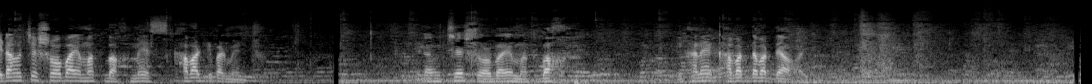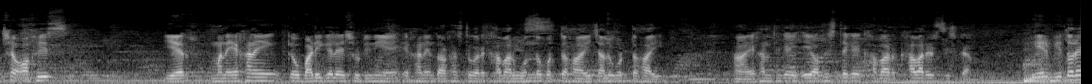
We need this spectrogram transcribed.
এটা হচ্ছে শোবাই মাতবাখ মেস খাবার ডিপার্টমেন্ট। এটা হচ্ছে শোবাই মাতবাখ এখানে খাবার দাবার দেওয়া হয়। হচ্ছে অফিস ইয়ের মানে এখানে কেউ বাড়ি গেলে ছুটি নিয়ে এখানে দরখাস্ত করে খাবার বন্ধ করতে হয় চালু করতে হয়। হ্যাঁ এখান থেকে এই অফিস থেকে খাবার খাবারের সিস্টেম এর ভিতরে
